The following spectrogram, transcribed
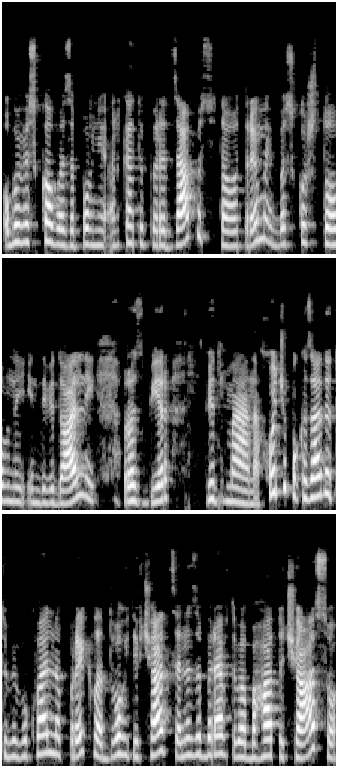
обов'язково заповнюй анкету перед запису та отримай безкоштовний індивідуальний розбір від мене. Хочу показати тобі буквально приклад двох дівчат. Це не забере в тебе багато часу,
